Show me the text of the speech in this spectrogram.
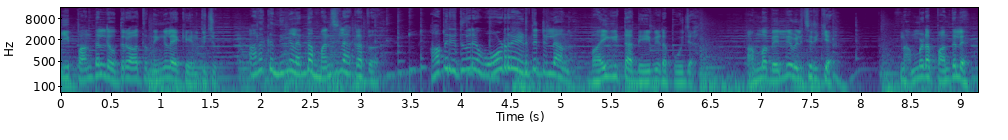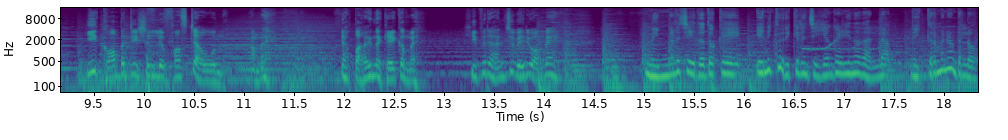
ഈ പന്തലിന്റെ ഉത്തരവാദിത്വം നിങ്ങളെയൊക്കെ ഏൽപ്പിച്ചു. അതൊക്കെ നിങ്ങൾ എന്താ മനസ്സിലാക്കാത്തത്? അവരിതുവരെ ഓർഡർ എടുത്തിട്ടില്ല എന്ന് വൈകിട്ട ദേവിയുടെ പൂജ. അമ്മ വെല്ലുവിളിച്ചിരിക്കുക നമ്മുടെ പന്തൽ ഈ കോമ്പറ്റീഷനിൽ ഫസ്റ്റ് ആവുമെന്ന് അമ്മേ ഞാൻ പറയുന്ന കേക്കമ്മേ ഇവർ അഞ്ചുപേരും അമ്മേ. നിങ്ങൾ ചെയ്തതൊക്കെ എനിക്കൊരിക്കലും ചെയ്യാൻ കഴിയുന്നതല്ല. വിക്രമനുണ്ടല്ലോ.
